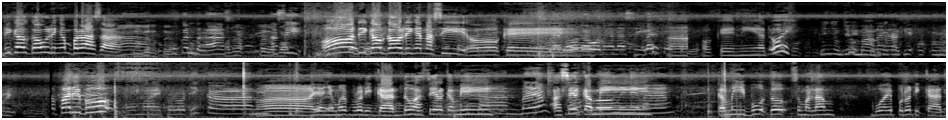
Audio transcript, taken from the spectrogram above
digaul-gaul dengan beras ah. Ah, bukan beras. Nasi. Oh, digaul-gaul dengan nasi. Okey. Gaul dengan nasi. Ah, okey niat. Oi, Ini cuma kaki. apa ni, Bu? Umai perut ikan. Ah, yang nyumai perut ikan tu hasil kami Ikan. Mayang. hasil Mayang tolong ini, kami Mayang. kami ibu tu semalam buai perut ikan.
